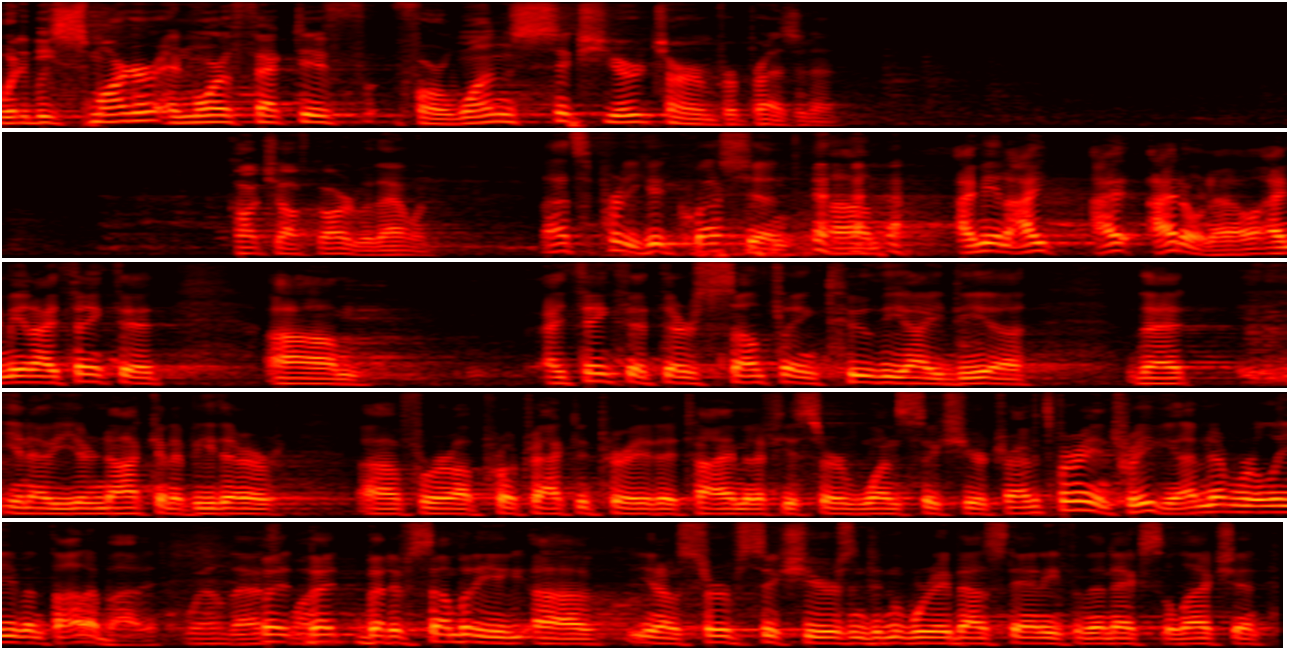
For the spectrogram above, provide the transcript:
Would it be smarter and more effective for one six year term for president? Caught you off guard with that one. That's a pretty good question. Um, I mean, I, I, I, don't know. I mean, I think that. Um, I think that there's something to the idea that you know you're not going to be there uh, for a protracted period of time, and if you serve one six-year term, it's very intriguing. I've never really even thought about it. Well, that's but, why- But, but if somebody, uh, you know, served six years and didn't worry about standing for the next election,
